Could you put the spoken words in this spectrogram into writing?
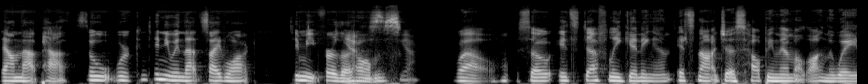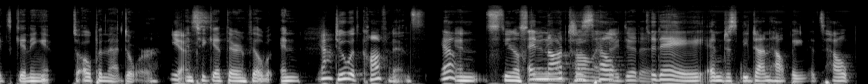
down that path. So we're continuing that sidewalk to meet further Yes. homes. Yeah. Wow. So it's definitely getting them. It's not just helping them along the way. It's getting it to open that door Yes. and to get there and feel with, and Yeah. do it with confidence. Yeah. And you know, And not just like help I did it. today and just be done helping. It's help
